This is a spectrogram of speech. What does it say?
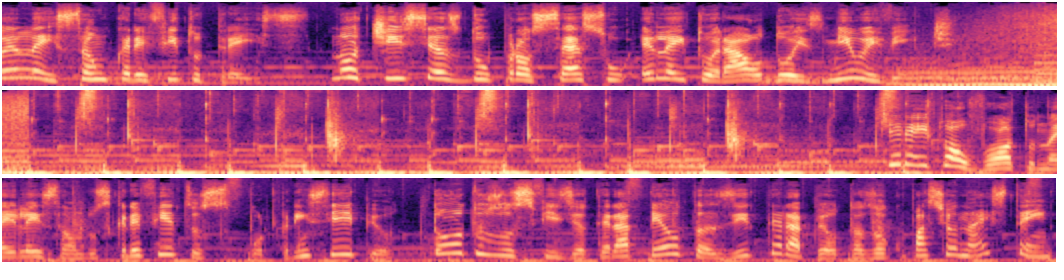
Eleição Crefito 3. Notícias do processo eleitoral 2020. Direito ao voto na eleição dos crefitos, por princípio, todos os fisioterapeutas e terapeutas ocupacionais têm.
